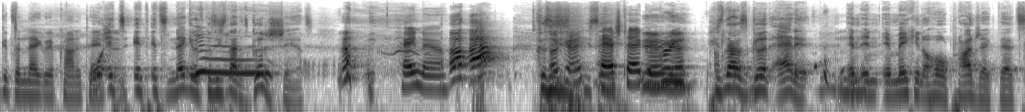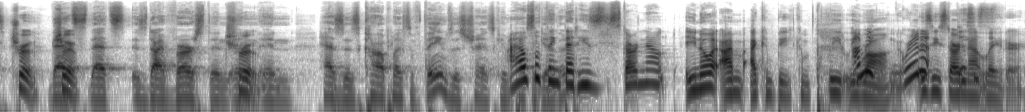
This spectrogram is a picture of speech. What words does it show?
gets a negative connotation. Well, it's it, it's negative because he's not as good as Chance. Hey now. Because he's, Okay. he's, Hashtag Yeah, agree. yeah. he's not as good at it, and in, in making a whole project that's True, that's true. that's is diverse and, True. and and has as complex of themes as Chance can. I put also think that he's starting out. You know what? I'm. I can be completely I mean, wrong. granted, is he starting out is- later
